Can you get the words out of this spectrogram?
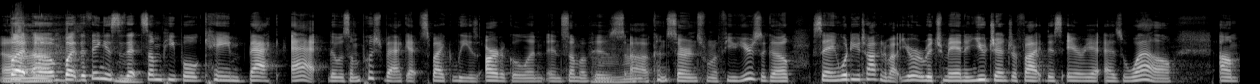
But Uh-huh. um, but the thing is that some people came back at there was some pushback at Spike Lee's article and, and some of his Mm-hmm. uh, concerns from a few years ago, saying, "What are you talking about? You're a rich man and you gentrified this area as well." Um,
